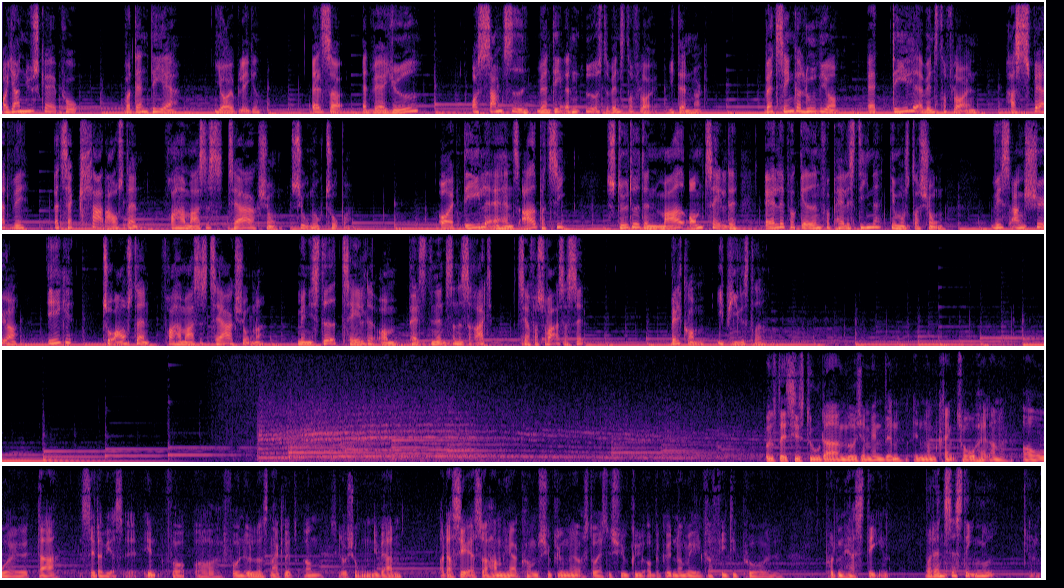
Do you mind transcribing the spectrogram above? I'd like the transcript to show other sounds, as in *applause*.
Og jeg er nysgerrig på, hvordan det er i øjeblikket. Altså at være jøde og samtidig være en del af den yderste venstrefløj i Danmark. Hvad tænker Ludvig om, at dele af venstrefløjen har svært ved at tage klart afstand fra Hamas' terroraktion 7. oktober? Og at dele af hans eget parti støttede den meget omtalte Alle på gaden for Palæstina-demonstration, hvis arrangører ikke tog afstand fra Hamas' terroraktioner, men i stedet talte om palæstinensernes ret til at forsvare sig selv. Velkommen i Pilestræde. Onsdag i sidste uge, der mødes jeg med en ven inden omkring torvhallerne, og øh, der sætter vi os øh, ind for at få en øl og snakke lidt om situationen i verden. Og der ser jeg så ham her komme cyklerne og stå i sin cykel og begynde at male graffiti på, øh, på den her sten. Hvordan ser stenen ud?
